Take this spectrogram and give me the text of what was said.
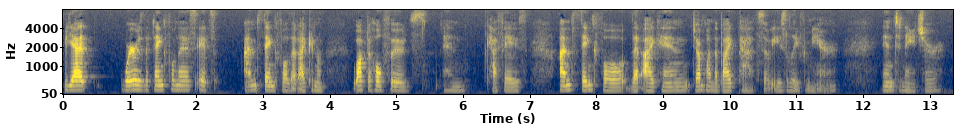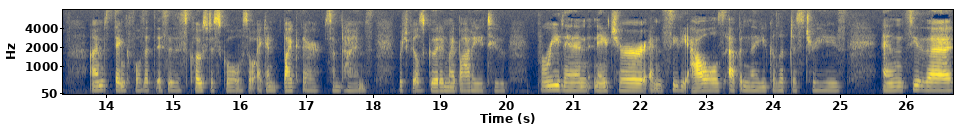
Yet, where is the thankfulness? It's I'm thankful that I can walk to Whole Foods and cafes. I'm thankful that I can jump on the bike path so easily from here into nature. I'm thankful that this is close to school so I can bike there sometimes, which feels good in my body to breathe in nature and see the owls up in the eucalyptus trees and see the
